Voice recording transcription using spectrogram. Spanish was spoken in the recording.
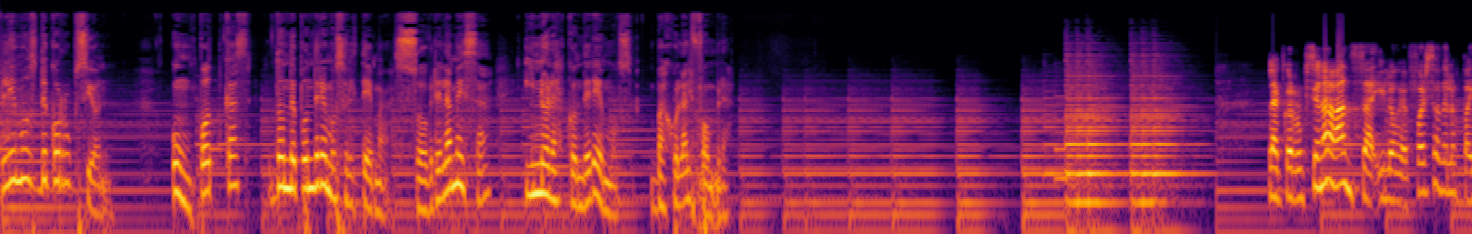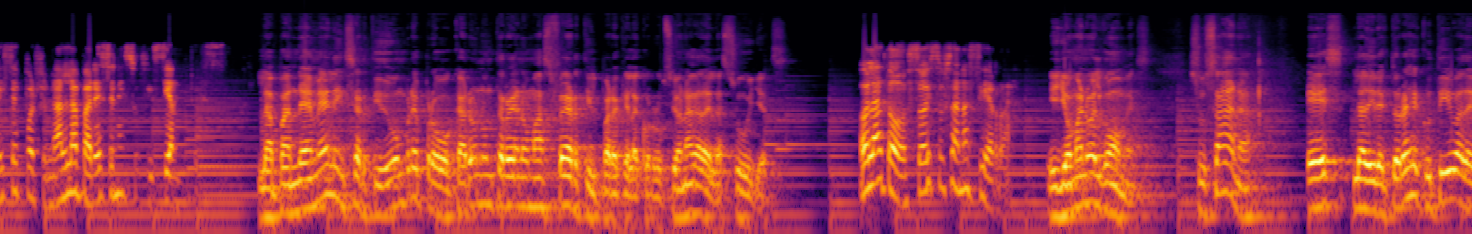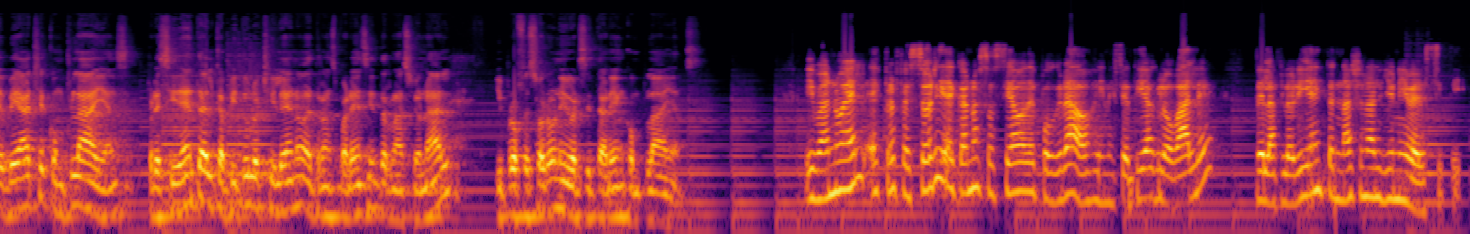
Hablemos de Corrupción, un podcast donde pondremos el tema sobre la mesa y no la esconderemos bajo la alfombra. La corrupción avanza y los esfuerzos de los países por frenarla parecen insuficientes. La pandemia y la incertidumbre provocaron un terreno más fértil para que la corrupción haga de las suyas. Hola a todos, soy Susana Sierra. Y yo Manuel Gómez. Susana es la directora ejecutiva de BH Compliance, presidenta del capítulo chileno de Transparencia Internacional y profesora universitaria en Compliance. Y Manuel es profesor y decano asociado de posgrados e iniciativas globales de la Florida International University.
